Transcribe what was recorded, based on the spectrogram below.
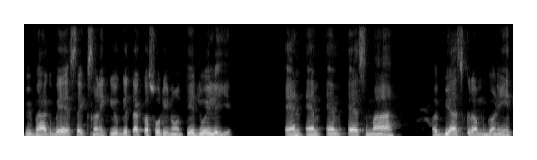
વિભાગ બે, શૈક્ષણિક યોગ્યતા કસોટીનો તે જોઈ લઈએ. એન એમ એમ એસમાં અભ્યાસક્રમ ગણિત,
